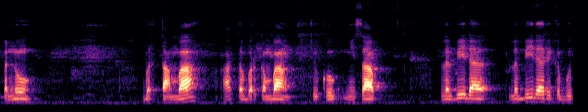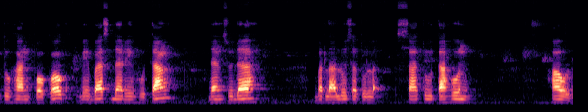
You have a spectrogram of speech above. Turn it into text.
penuh, bertambah atau berkembang, cukup nisab, lebih, da lebih dari kebutuhan pokok, bebas dari hutang, dan sudah berlalu satu, satu tahun haul.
